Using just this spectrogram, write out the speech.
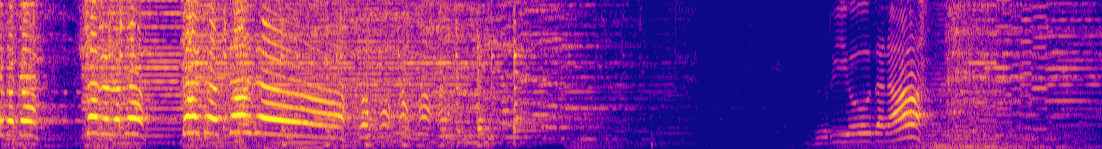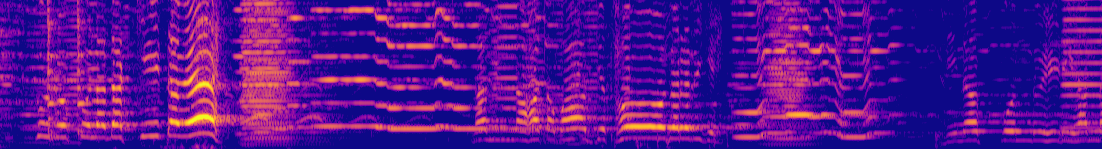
ದಗ ದುರ್ಯೋಧನ ಗುರುಕುಲದ ಕೀಟವೇ! ನನ್ನ ಹತಭಾಗ್ಯ ಸೋದರರಿಗೆ ದಿನಕ್ಕೊಂದು ಹಿಡಿ ಅನ್ನ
